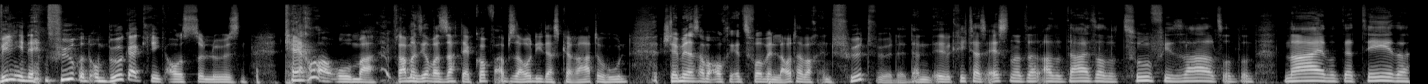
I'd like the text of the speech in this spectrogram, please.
will ihn entführen, um Bürgerkrieg auszulösen. Terror-Oma. Fragt man sich auch, was sagt der Kopf ab Saudi, das Karatehuhn? Stell mir das aber auch jetzt vor, wenn Lauterbach entführt würde. Dann äh, kriegt er das Essen und sagt, also da ist also zu viel Salz und, und nein, und der Tee, da,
